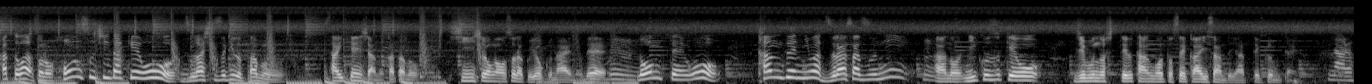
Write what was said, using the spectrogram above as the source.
あとはその本筋だけをずらしすぎると多分採点者の方の心象がおそらく良くないので、うん。論点を完全にはずらさずに、うん。あの肉付けを自分の知ってる単語と世界遺産でやっていくみたいな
